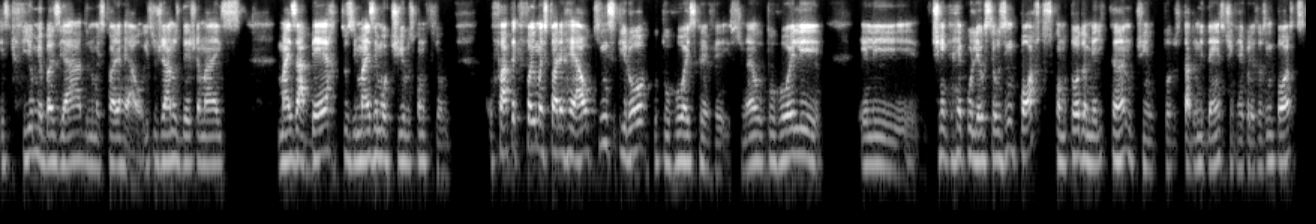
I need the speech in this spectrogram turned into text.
este filme é baseado numa história real. Isso já nos deixa mais, mais abertos e mais emotivos com o filme. O fato é que foi uma história real que inspirou o Turro a escrever isso. Né? O Turro ele, ele tinha que recolher os seus impostos, como todo americano, tinha, todo estadunidense tinha que recolher seus impostos,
